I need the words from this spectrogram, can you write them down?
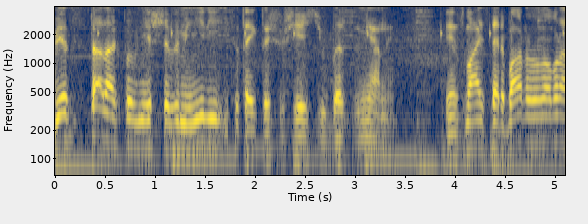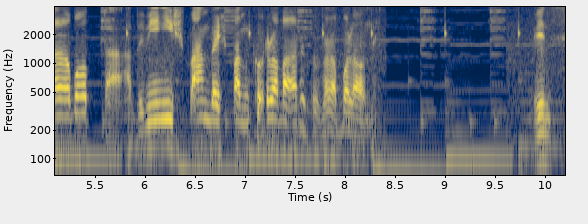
Więc w Stanach pewnie jeszcze wymienili i tutaj ktoś już jeździł bez wymiany. Więc majster, bardzo dobra robota. Wymienisz pan, weź pan kurwa bardzo zadowolony. Więc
